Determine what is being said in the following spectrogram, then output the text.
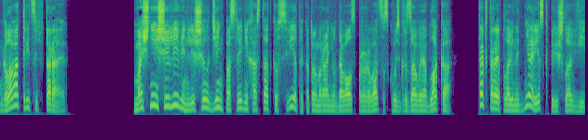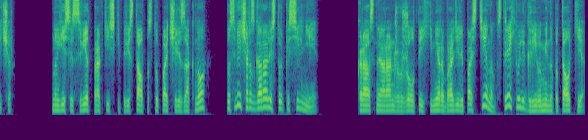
Глава 32. Мощнейший ливень лишил день последних остатков света, которым ранее удавалось прорываться сквозь грозовые облака. Так вторая половина дня резко перешла в вечер. Но если свет практически перестал поступать через окно, то свечи разгорались только сильнее. Красные, оранжево-желтые химеры бродили по стенам, встряхивали гривами на потолке.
